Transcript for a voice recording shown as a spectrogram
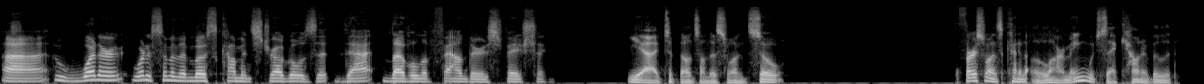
Uh, what are what are some of the most common struggles that that level of founder is facing? Yeah, I took notes on this one. So the first one is kind of alarming, which is accountability,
